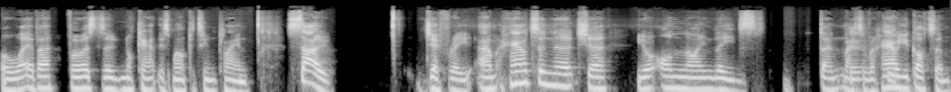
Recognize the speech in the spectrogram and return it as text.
or whatever for us to knock out this marketing plan. So, Jeffrey, um, how to nurture your online leads don't matter mm-hmm. how you got them.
